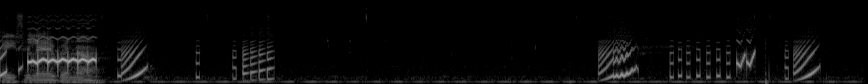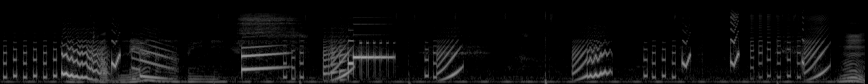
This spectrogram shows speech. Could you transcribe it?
Phase 11 na. Trap na yan, nakakainis. Hmm.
